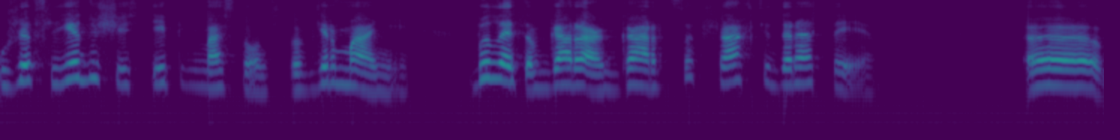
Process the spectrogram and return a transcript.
уже в следующую степень масонства в Германии. Было это в горах Гарца, в шахте Доротея. Э,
